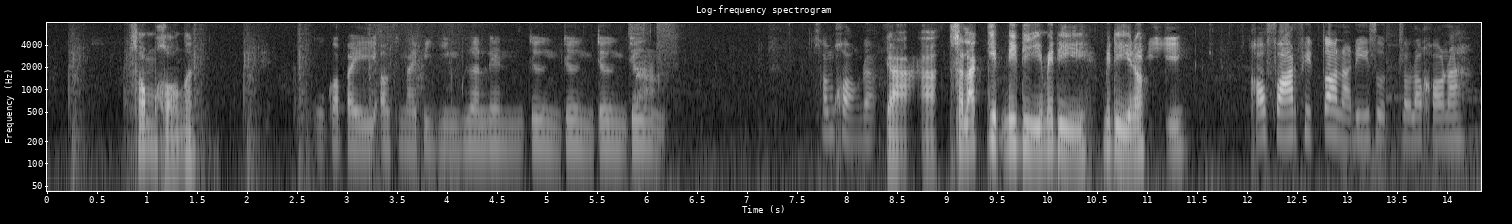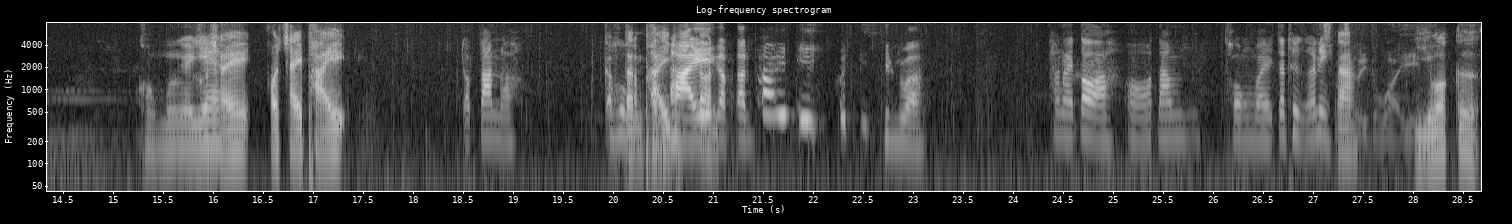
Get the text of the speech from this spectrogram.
ำซ่อมของก่อนกูก็ไปเอาสไนไปยิงเพื่อนเล่น จึ้งจึ้งจึ้งจึ้ง ซ่อมของด้วยอย่าสลักกิจนี่ดีไม่ดีไม่ดีเนาะดีเขาฟาสต์ฟิตตอนอะดีสุดสำหรับเขานะ ของมึงไงเขาแย่ใช้เขาใช้ไพ่กับตันเหรอกับโอ้โหตันไพ่ไพ่พิสตันกับตันไพ่อีกกูได้ยินว่ะทางไหนต่ออะอ๋อตามธงไปจะถึงแล้วนี่ตามพีวอเกอร์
